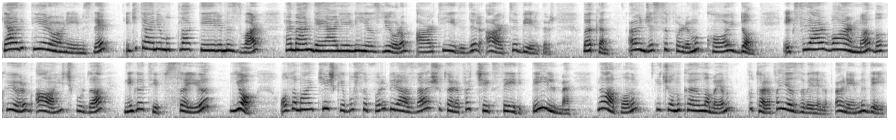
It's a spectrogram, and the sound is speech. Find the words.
Geldik diğer örneğimize. İki tane mutlak değerimiz var. Hemen değerlerini yazıyorum. Artı 7'dir, artı 1'dir. Bakın önce sıfırımı koydum. Eksiler var mı? Bakıyorum. Aa hiç burada negatif sayı yok. O zaman keşke bu sıfırı biraz daha şu tarafa çekseydik değil mi? Ne yapalım? Hiç onu karalamayalım. Bu tarafa yazı verelim. Önemli değil.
